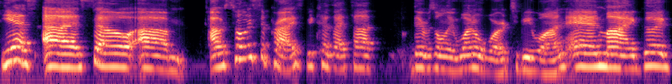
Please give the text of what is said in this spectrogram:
Yes. Uh, so um, I was totally surprised because I thought there was only one award to be won, and my good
